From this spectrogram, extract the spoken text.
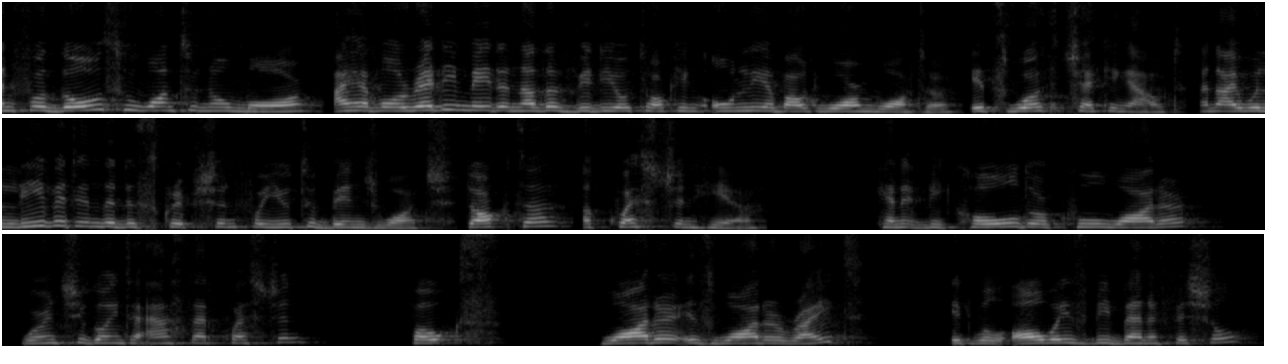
And for those who want to know more, I have already made another video talking only about warm water. It's worth checking out. And I will leave it in the description for you to binge watch. Doctor, a question here. Can it be cold or cool water? Weren't you going to ask that question? Folks, water is water, right? It will always be beneficial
